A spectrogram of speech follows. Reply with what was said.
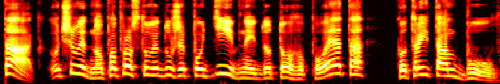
Так, очевидно, попросту ви дуже подібний до того поета, котрий там був.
